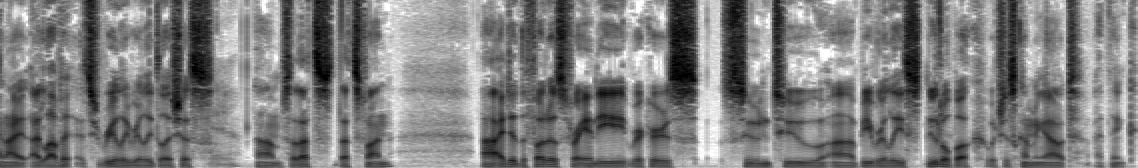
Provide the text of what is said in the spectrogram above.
and I, I love it. It's really really delicious. Yeah. Um, so that's that's fun. Uh, I did the photos for Andy Ricker's soon to uh, be released Noodle Book, which is coming out I think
